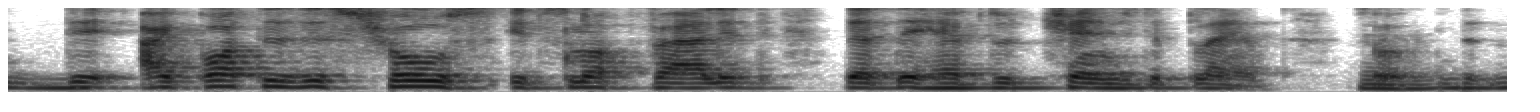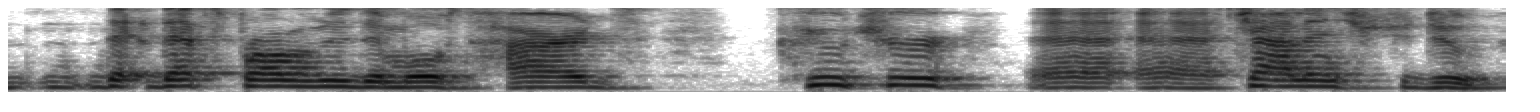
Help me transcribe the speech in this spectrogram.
the hypothesis shows it's not valid that they have to change the plan so mm-hmm. th- that's probably the most hard culture uh, uh, challenge to do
